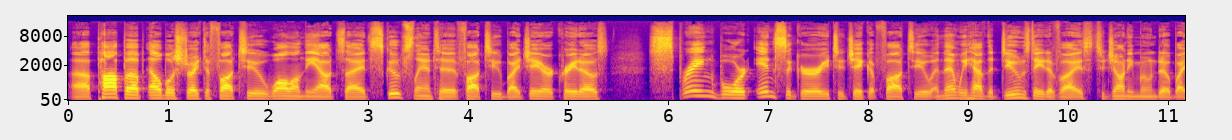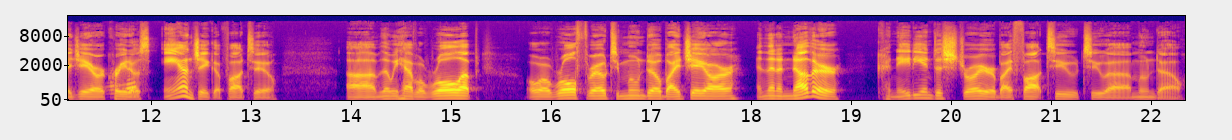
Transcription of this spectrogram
Uh, pop up, elbow strike to Fatu, wall on the outside. Scoop slam to Fatu by JR Kratos. Springboard Enzuigiri to Jacob Fatu. And then we have the Doomsday device to Johnny Mundo by JR Kratos and Jacob Fatu. Um, then we have a roll up or a roll throw to Mundo by JR. And then another Canadian Destroyer by Fatu to uh, Mundo,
